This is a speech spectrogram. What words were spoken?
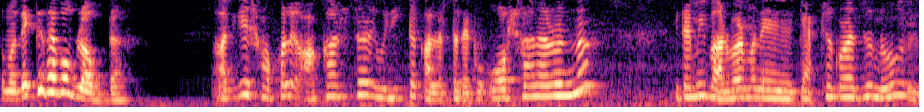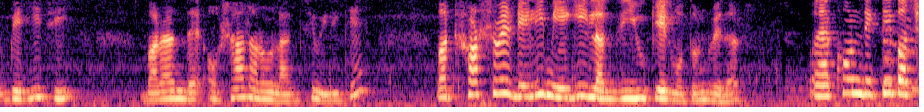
তোমরা দেখতে থাকো ব্লগটা আজকে সকালে আকাশটার ওই দিকটা কালারটা দেখো। অসাধারণ না? এটা আমি বারবার মানে ক্যাপচার করার জন্য বেরিয়েছি। বারান্দায় অসাধারণ লাগছে ওইদিকে বাট সবসময় ডেলি মেঘই লাগছে ইউকের মতন ওয়েদার এখন দেখতেই পাচ্ছ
